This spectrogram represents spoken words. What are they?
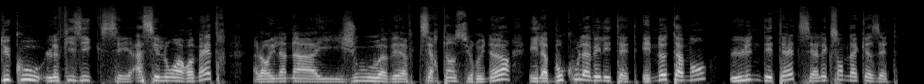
Du coup, le physique, c'est assez long à remettre. Alors, il en a, il joue avec, avec, certains sur une heure et il a beaucoup lavé les têtes. Et notamment, l'une des têtes, c'est Alexandre Lacazette.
